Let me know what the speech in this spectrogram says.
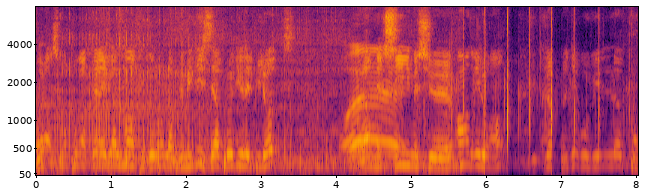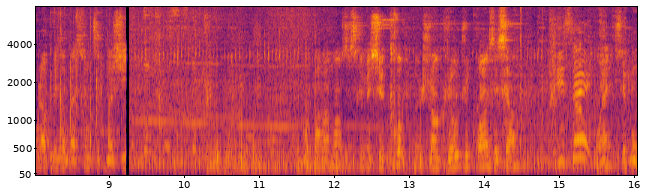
Voilà, ce qu'on pourra faire également tout au long de l'après-midi, c'est applaudir les pilotes. Ouais. Voilà, merci monsieur André Laurent du club d'Hérouville pour la présentation de cette machine. Apparemment, ce serait monsieur Kropp Jean-Claude, je crois, c'est ça. Ouais, c'est bon.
